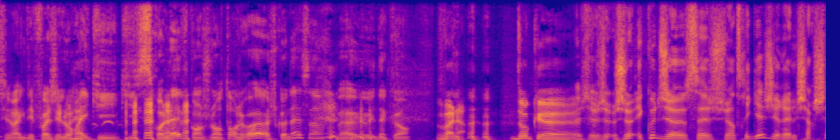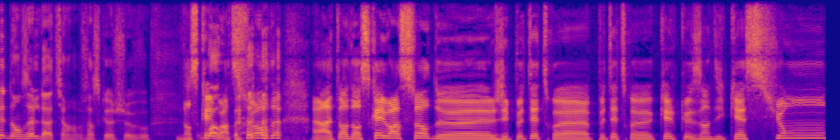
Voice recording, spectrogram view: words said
C'est vrai que des fois j'ai l'oreille qui, qui se relève quand je l'entends. Je ouais, je connais ça. Bah oui, oui d'accord. Voilà. Donc. Je, je, écoute, je, je suis intrigué. J'irai le chercher dans Zelda, tiens, parce que je vous. Dans Skyward Sword. Alors attends, dans Skyward Sword, euh, j'ai peut-être euh, peut-être euh, quelques indications.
